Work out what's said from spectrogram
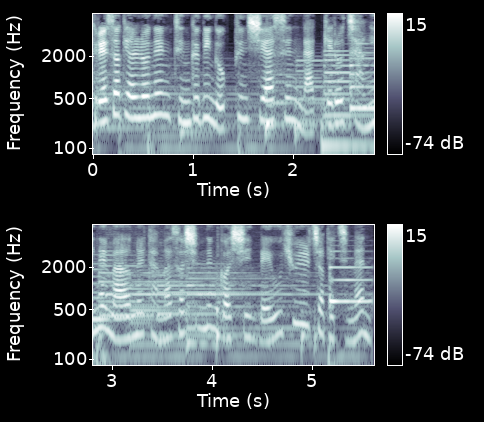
그래서 결론은 등급이 높은 씨앗은 낱개로 장인의 마음을 담아서 심는 것이 매우 효율적이지만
